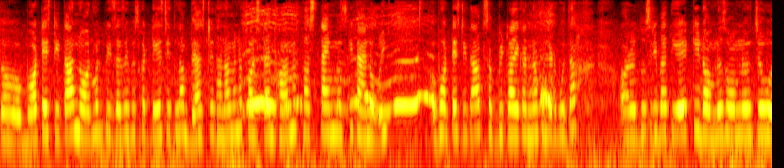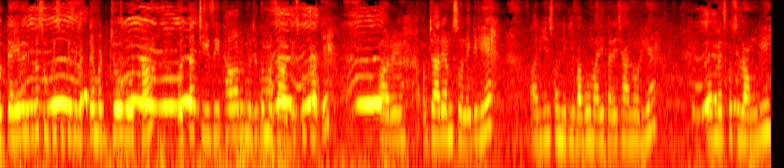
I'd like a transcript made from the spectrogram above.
तो बहुत टेस्टी था। नॉर्मल पिज़्ज़ा से भी उसका टेस्ट इतना बेस्ट था ना, मैंने फ़र्स्ट टाइम खाया मैं फ़र्स्ट टाइम में उसकी फ़ैन हो गई। और बहुत टेस्टी था, आप सब भी ट्राई करना कुल्लट पिज़्ज़ा और दूसरी बात ये कि डोमिनोज वोमिनोज जो होते हैं इनके तो सूखे सूखे से लगते हैं बट जो वो था, वो इतना चीज़ी था और मुझे तो मज़ा आ गया इसको खा के। और अब जा रहे हैं हम सोने के लिए। और ये सोने के लिए बाबू हमारी परेशान हो रही है तो मैं इसको सुलाऊँगी।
